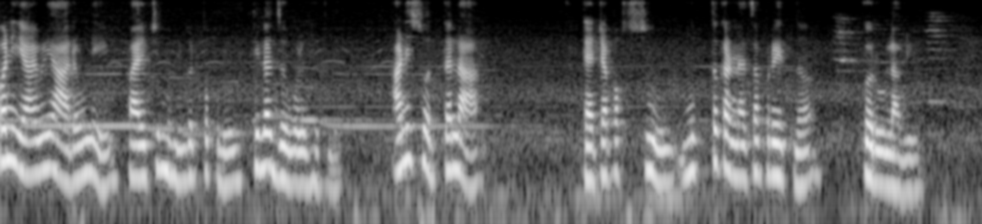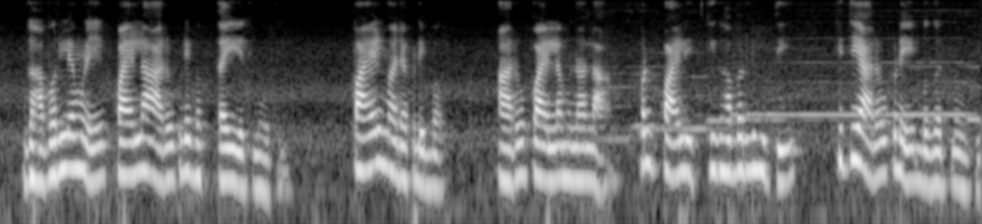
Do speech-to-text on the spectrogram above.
पण यावेळी आरवने पायलची मनगट पकडून तिला जवळ घेतले आणि स्वतःला त्याच्यापासून मुक्त करण्याचा प्रयत्न करू लागले. घाबरल्यामुळे पायला आरोकडे बघताही येत नव्हते. पायल माझ्याकडे बघ. आरो पायला म्हणाला पण पायल इतकी घाबरली होती की ती आरवकडे बघत नव्हती.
